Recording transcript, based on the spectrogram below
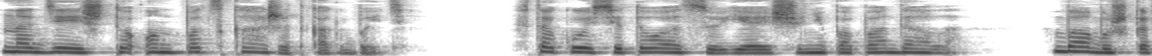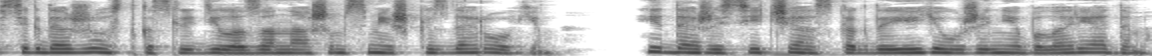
надеясь, что он подскажет, как быть. В такую ситуацию я еще не попадала. Бабушка всегда жестко следила за нашим с Мишкой здоровьем – и даже сейчас, когда ее уже не было рядом,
